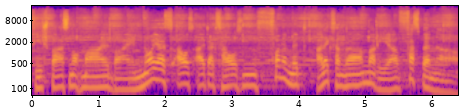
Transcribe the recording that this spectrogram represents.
viel Spaß nochmal bei Neues aus Alltagshausen von und mit Alexander Maria Fassbender.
